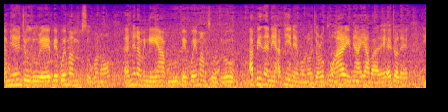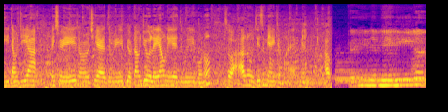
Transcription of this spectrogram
အများနဲ့ကြိုဆိုတယ်ဘယ်ပွဲမှမဆိုပေါ့နော်အမျက်နှာမငယ်ရဘူးဘယ်ပွဲမှမဆိုသူတို့အပိစံနေအပြည့်နဲ့ပေါ့နော်ကျွန်တော်တို့ခွန်အားတွေအများရပါတယ်အဲ့အတွက်လည်းဒီတောင်ကြီးကမိတ်ဆွေတွေကျွန်တော်တို့ချစ်ရတဲ့သူတွေပြီးတော့တောင်ကြီးကိုလည်းရောက်နေတဲ့သူတွေပေါ့နော်ဆိုတော့အားလုံးကိုကျေးဇူးအများကြီးတင်ပါတယ်ခင်ဗျဟုတ်တောင်ကြီးမြို့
